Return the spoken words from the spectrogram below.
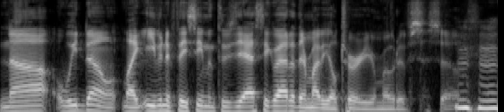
nah, we don't. Like, even if they seem enthusiastic about it, there might be ulterior motives. So mm-hmm.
